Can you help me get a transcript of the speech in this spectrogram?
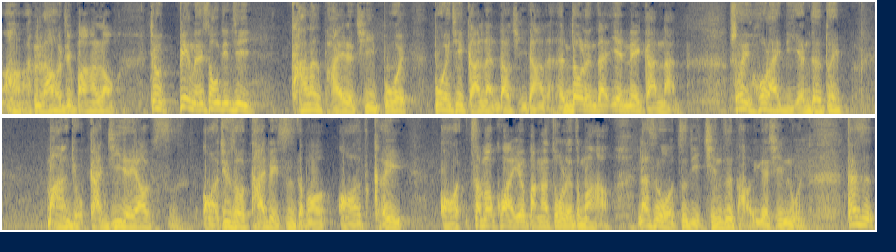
啊，然后就帮他弄，就病人送进去，他那个排的气不会不会去感染到其他的，很多人在院内感染，所以后来李延德对马上就感激的要死，哦，就说台北市怎么哦可以哦这么快又帮他做的这么好，那是我自己亲自跑一个新闻，但是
